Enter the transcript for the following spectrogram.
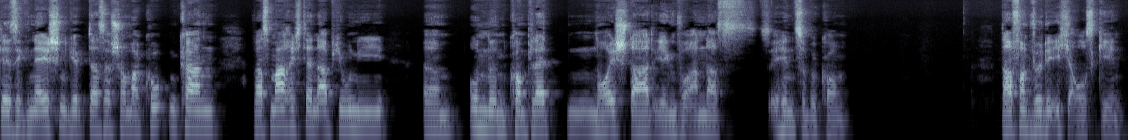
Designation gibt, dass er schon mal gucken kann, was mache ich denn ab Juni, ähm, um einen kompletten Neustart irgendwo anders hinzubekommen. Davon würde ich ausgehen.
